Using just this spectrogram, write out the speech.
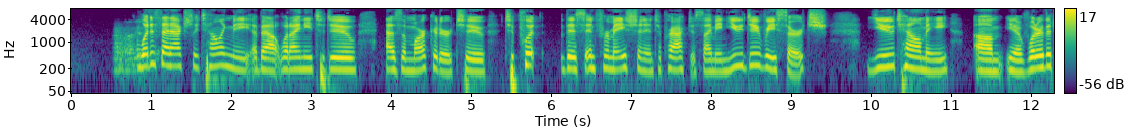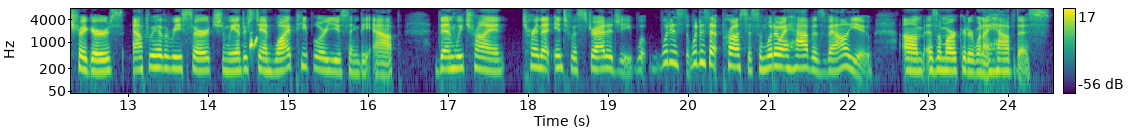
what is that actually telling me about what I need to do as a marketer to to put this information into practice? I mean, you do research, you tell me, um, you know, what are the triggers. After we have the research and we understand why people are using the app, then we try and turn that into a strategy? What, what is what is that process, and what do I have as value um, as a marketer when I have this?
